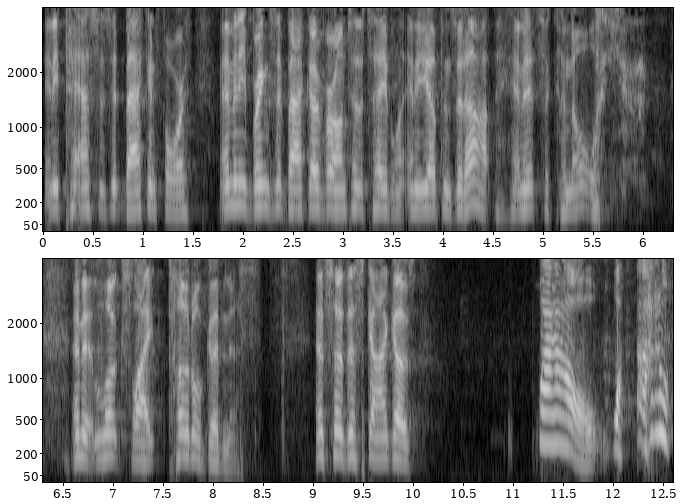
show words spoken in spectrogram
and he passes it back and forth, and then he brings it back over onto the table, and he opens it up, and it's a cannoli. and it looks like total goodness. And so this guy goes, Wow, I don't,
